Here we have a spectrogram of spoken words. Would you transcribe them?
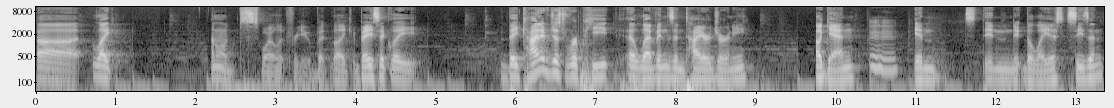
uh like I don't want to spoil it for you, but like basically they kind of just repeat Eleven's entire journey again Mm-hmm. in in the latest season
